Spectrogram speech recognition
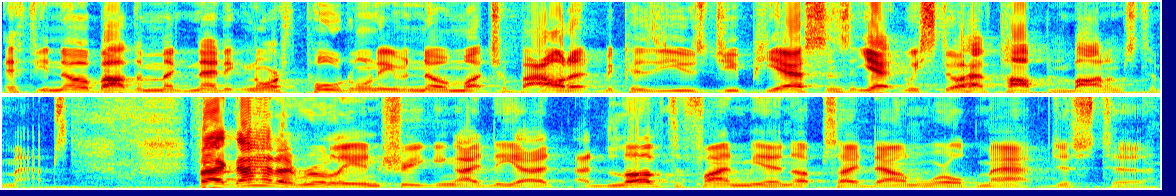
if you know about the magnetic North Pole, don't even know much about it because you use GPS, and yet we still have top and bottoms to maps. In fact, I had a really intriguing idea. I'd, I'd love to find me an upside down world map just to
